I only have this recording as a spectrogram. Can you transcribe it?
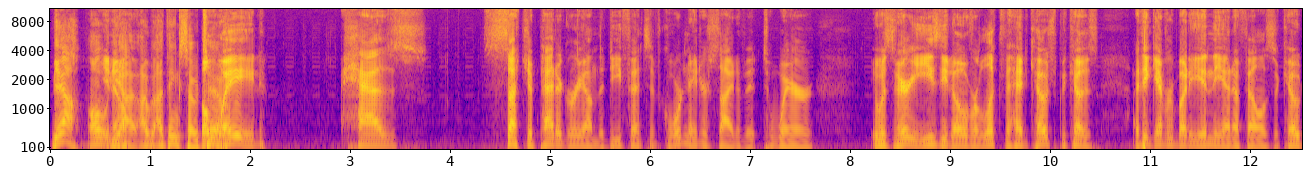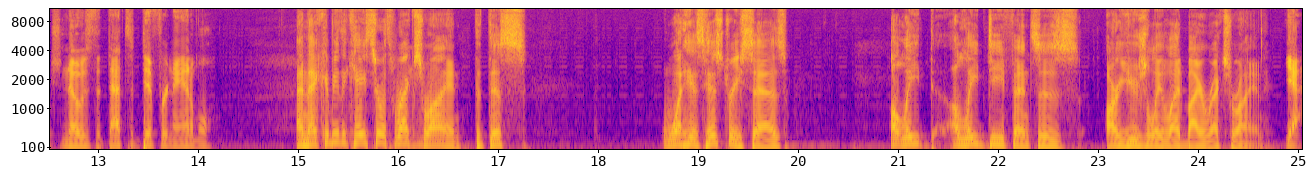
Yeah. Oh, You know? yeah. I, I think so too. But. Wade has such a pedigree on the defensive coordinator side of it to where it was very easy to overlook the head coach because I think everybody in the NFL as a coach knows that that's a different animal. And that could be the case here with Rex Mm-hmm. Ryan. That this, what his history says, elite elite defenses are usually led by Rex Ryan. Yeah.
